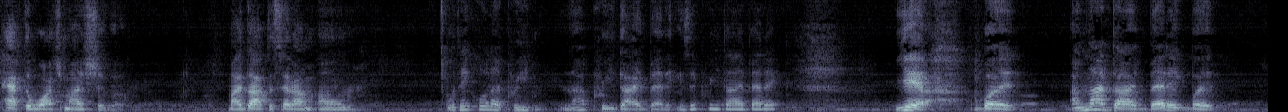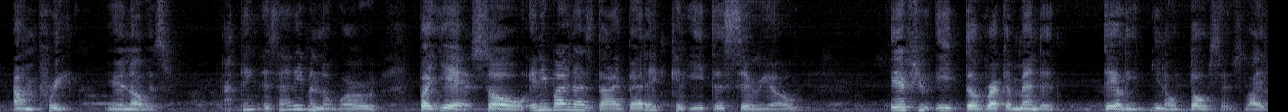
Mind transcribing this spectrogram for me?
have to watch my sugar. My doctor said I'm um what they call that pre not pre-diabetic. Is it pre-diabetic? Yeah, but I'm not diabetic, but I'm pre. You know, it's, I think, is that even the word? But yeah, so anybody that's diabetic can eat this cereal if you eat the recommended daily, you know, dosage. Like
